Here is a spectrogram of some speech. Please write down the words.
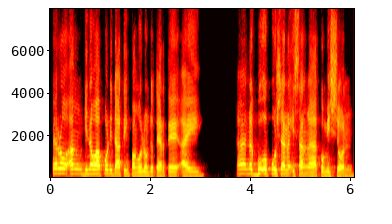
Pero ang ginawa po ni dating Pangulong Duterte ay ah, nagbuo po siya ng isang ah, komisyon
